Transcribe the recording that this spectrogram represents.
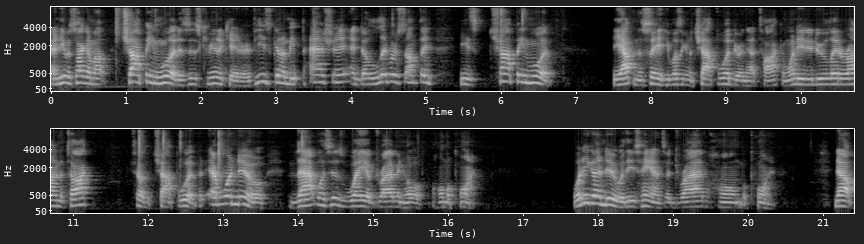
and he was talking about chopping wood as his communicator. If he's going to be passionate and deliver something, he's chopping wood. He happened to say he wasn't going to chop wood during that talk, and what did he do later on in the talk? He started to chop wood. But everyone knew that was his way of driving home a point. What are you going to do with these hands to drive home a point? Now,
